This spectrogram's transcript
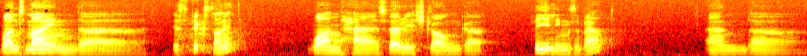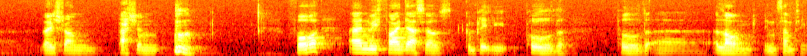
one's mind uh, is fixed on it. One has very strong uh, feelings about, and uh, very strong passion for, and we find ourselves completely pulled pulled uh, along in something.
